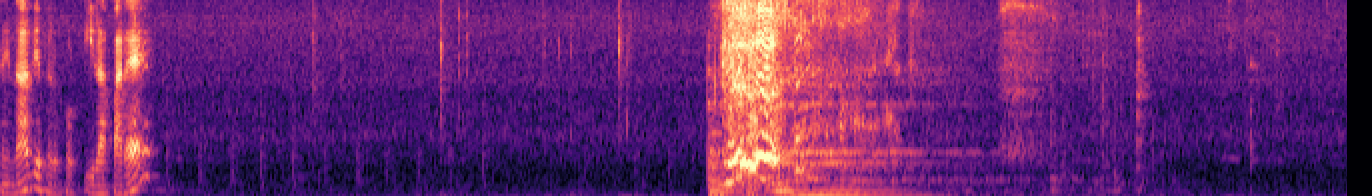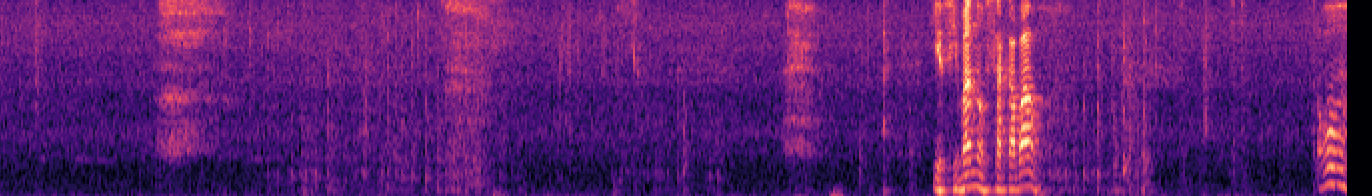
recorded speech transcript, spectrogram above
no hay nadie, pero ¿por ¿Y la pared? Y encima nos ha acabado. Oh.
